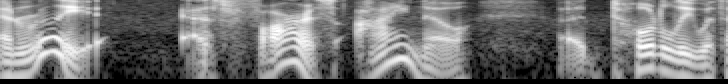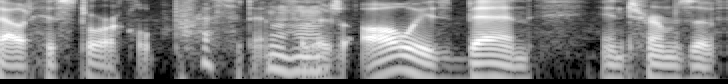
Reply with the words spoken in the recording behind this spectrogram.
and really as far as I know uh, totally without historical precedent. Mm-hmm. So there's always been, in terms of,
